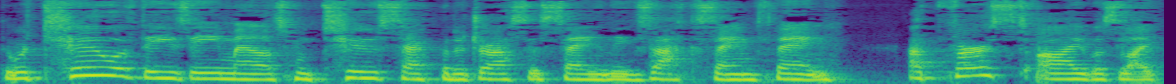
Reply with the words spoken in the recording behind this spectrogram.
There were two of these emails from two separate addresses saying the exact same thing. at first I was like,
